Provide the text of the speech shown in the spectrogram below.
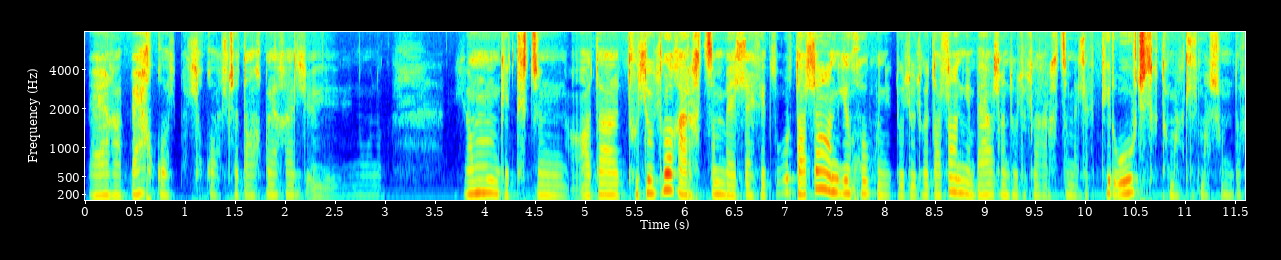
байгаа байхгүй бол болохгүй болчиход байгаа байхгүй яхаа нөгөө нэг юм гэдэг чинь одоо төлөвлөгөө гаргацсан байлаа гэхэд зүгээр 7 хоногийн хувь хүний төлөвлөгөө 7 хоногийн байгууллагын төлөвлөгөө гаргацсан байлаа тэр өөрчлөгдөх магадлал маш өндөр.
